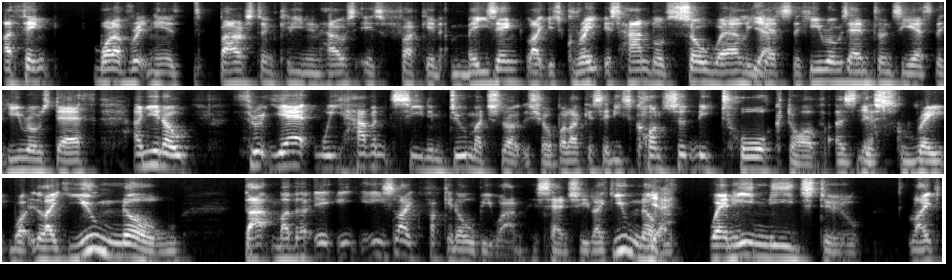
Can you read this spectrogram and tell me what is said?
I think what I've written here is Barristan cleaning house is fucking amazing. Like it's great. It's handled so well. He Yeah. gets the hero's entrance. He gets the hero's death. And you know, through yet we haven't seen him do much throughout the show. But like I said, he's constantly talked of as this Yes. great. What like you know that mother. he- he- He's like fucking Obi Wan essentially. Like you know Yeah. when he needs to. Like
